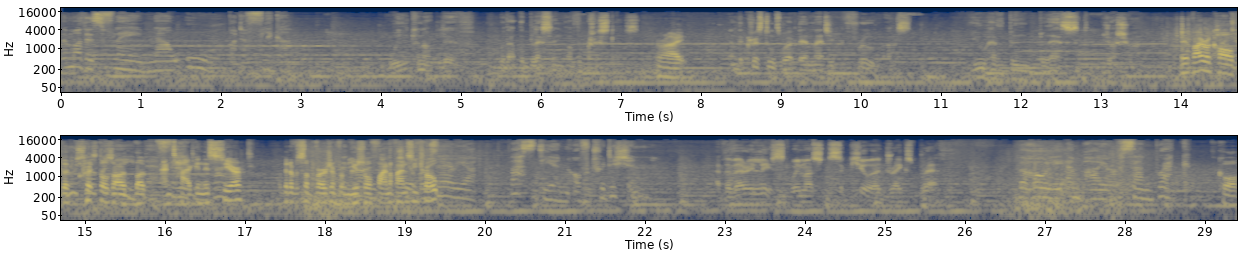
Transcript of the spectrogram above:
The mother's flame now all but a flicker. We cannot live without the blessing of the crystals. Right. And the crystals work their magic through us. You have been blessed, Joshua. If I recall, the crystals are the antagonists here. A bit of a subversion from the usual Final Fantasy trope. Bastion of tradition. At the very least, we must secure Drake's breath. The holy empire of Sanbreque. Cool.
